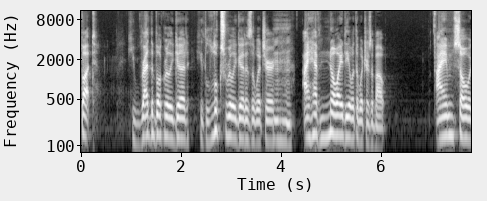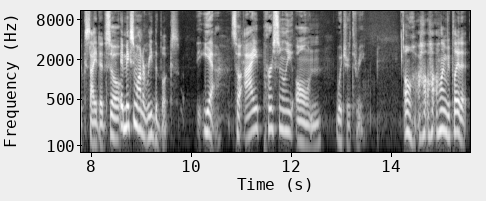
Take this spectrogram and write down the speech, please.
But he read the book really good. He looks really good as The Witcher. Mm-hmm. I have no idea what The Witcher's about. I'm so excited. So- it makes me want to read the books. Yeah. So I personally own Witcher 3. Oh, how, how long have you played it?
